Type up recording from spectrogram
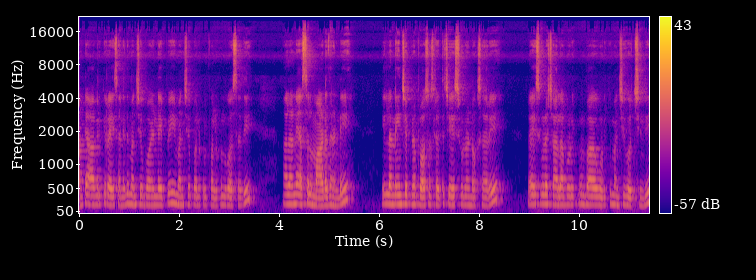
అంటే ఆవిరికి రైస్ అనేది మంచిగా బాయిల్డ్ అయిపోయి మంచిగా పలుకులు పలుకులుగా వస్తుంది. అలానే అసలు మాడదండి. ఇలా నేను చెప్పిన ప్రాసెస్లో అయితే చేసి చూడండి ఒకసారి. రైస్ కూడా చాలా ఉడికి బాగా ఉడికి మంచిగా వచ్చింది.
